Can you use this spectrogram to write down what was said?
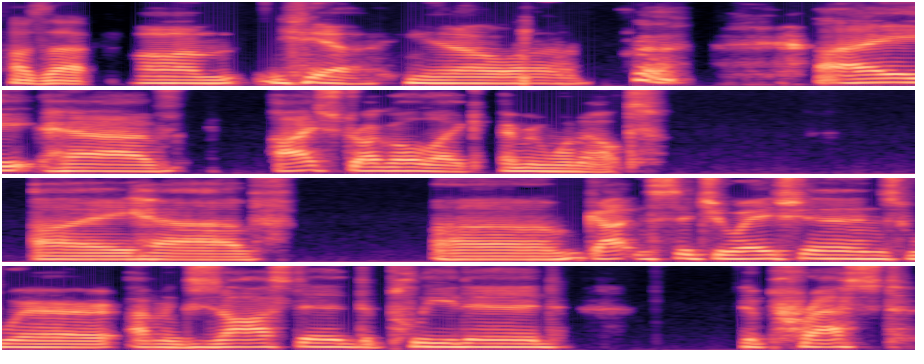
How's that? Um, yeah, you know, uh, I have, I struggle like everyone else. I have um, gotten situations where I'm exhausted, depleted, depressed,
